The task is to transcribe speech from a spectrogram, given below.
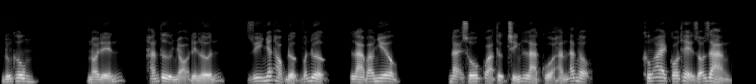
đúng không? Nói đến, hắn từ nhỏ đến lớn, duy nhất học được vẫn được là bao nhiêu? Đại số quả thực chính là của hắn ác ngộng. Không ai có thể rõ ràng,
